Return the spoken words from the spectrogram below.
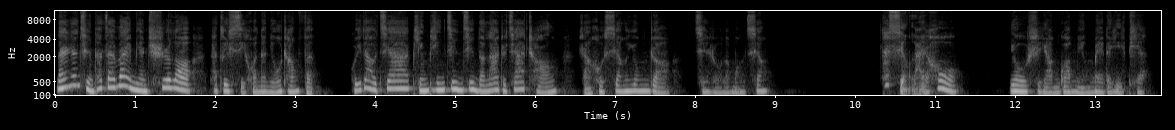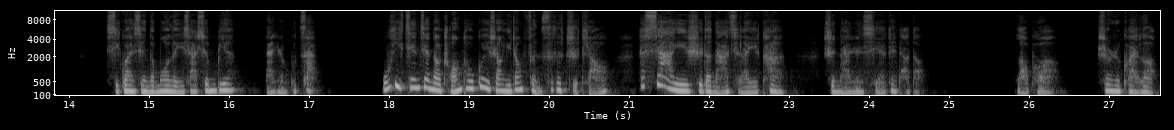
男人请他在外面吃了他最喜欢的牛肠粉，回到家平平静静的拉着家常，然后相拥着进入了梦乡。他醒来后，又是阳光明媚的一天，习惯性的摸了一下身边，男人不在。无意间见到床头柜上一张粉色的纸条，他下意识的拿起来一看，是男人写给他的：“老婆，生日快乐！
